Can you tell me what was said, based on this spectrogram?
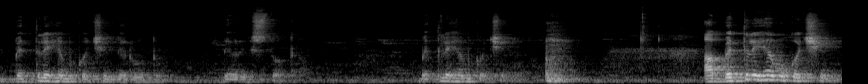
బెత్లెహేమ్కి వచ్చింది రూతు. దేవునికి స్తోత్రం. బెత్లెహేమ్కి వచ్చింది. ఆ బెత్లెహేముకి వచ్చి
